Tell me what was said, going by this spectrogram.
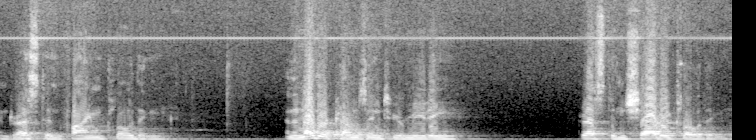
and dressed in fine clothing, and another comes into your meeting dressed in shabby clothing.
